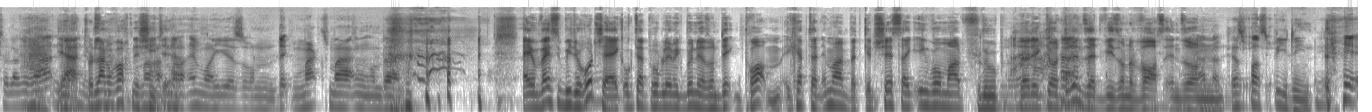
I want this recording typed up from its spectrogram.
Zu lange warten. ja, zu lange ne? Wochen ist Schiete. noch immer hier so einen dicken Max machen und dann. Ey, und weißt du, wie du rutsche, ich auch das Problem, ich bin ja so ein dicken Proppen. Ich hab dann immer ein bisschen Schiss, dass ich irgendwo mal flup, dass ich dort drin sitze, wie so eine Wurst in so einem. Das war Speeding. ja.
